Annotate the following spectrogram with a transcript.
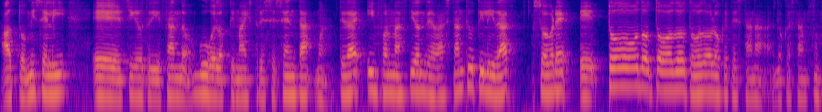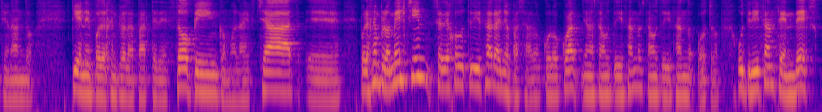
Automissely, eh, siguen utilizando Google Optimize 360. Bueno, te da información de bastante utilidad sobre eh, todo, todo, todo lo que te están, lo que están funcionando. Tiene, por ejemplo, la parte de Zopping, como Live Chat. Eh, por ejemplo, MailChimp se dejó de utilizar el año pasado, con lo cual ya no están utilizando, están utilizando otro. Utilizan Zendesk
